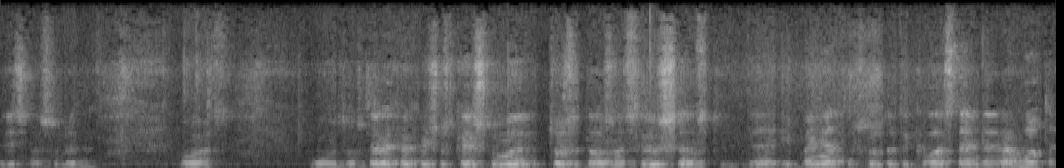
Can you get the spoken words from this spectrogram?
здесь особенно вас. Во-вторых, я хочу сказать, что мы тоже должны совершенствовать. Да? И понятно, что вот эта колоссальная работа,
